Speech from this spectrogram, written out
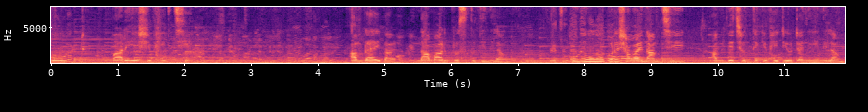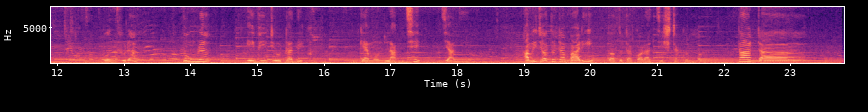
বোট পাড়ে এসে ভিড়ছে। আমরা এবার নামার প্রস্তুতি নিলাম। হুড়মুড় করে সবাই নামছে। আমি পেছন থেকে ভিডিওটা নিয়ে নিলাম। বন্ধুরা তোমরা এই ভিডিওটা দেখো। কেমন লাগছে জানিও। আমি যতটা পারি ততটা করার চেষ্টা করলাম। টাটা।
